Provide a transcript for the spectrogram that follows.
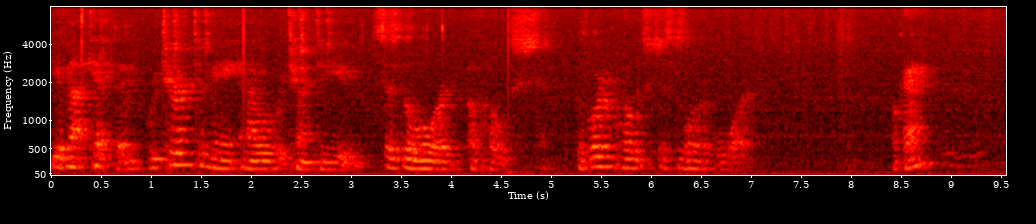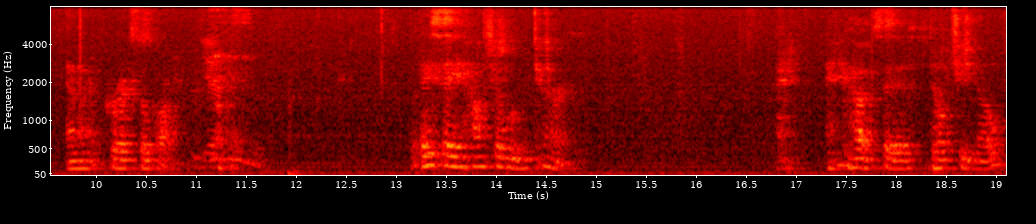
You have not kept them. Return to me, and I will return to you, says the Lord of hosts. The Lord of hosts is the Lord of war. Okay? Am I correct so far? Yes. But they say, How shall we return? And God says, Don't you know?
